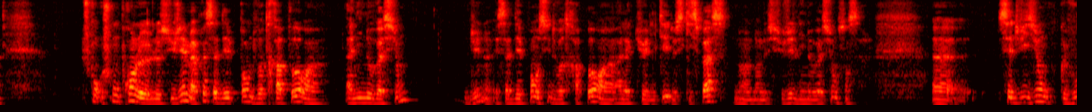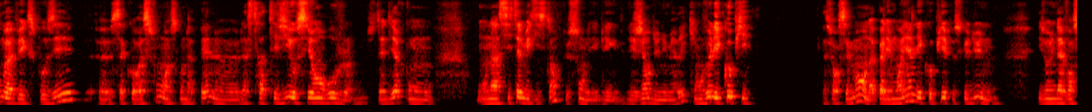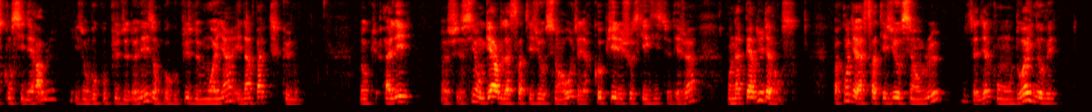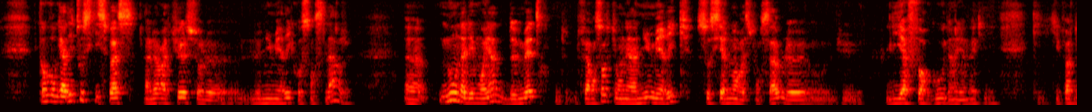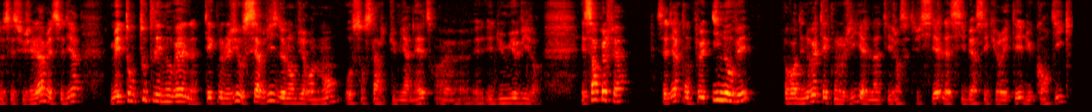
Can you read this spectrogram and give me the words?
je, comprends le, sujet, mais après ça dépend de votre rapport à l'innovation d'une, et ça dépend aussi de votre rapport à, l'actualité, de ce qui se passe dans, les sujets de l'innovation au sens euh, cette vision que vous m'avez exposée, euh, ça correspond à ce qu'on appelle euh, la stratégie océan rouge. C'est-à-dire qu'on on a un système existant, que sont les, géants du numérique, et on veut les copier. forcément, on n'a pas les moyens de les copier, parce que d'une, ils ont une avance considérable, ils ont beaucoup plus de données, ils ont beaucoup plus de moyens et d'impact que nous. Donc aller euh, si on garde la stratégie océan rouge, c'est-à-dire copier les choses qui existent déjà, on a perdu d'avance. Par contre, il y a la stratégie océan bleu, c'est-à-dire qu'on doit innover. Quand vous regardez tout ce qui se passe à l'heure actuelle sur le, numérique au sens large, euh, nous, on a les moyens de mettre, de faire en sorte qu'on ait un numérique socialement responsable, euh, l'IA for good, hein, il y en a qui, qui, qui parlent de ces sujets-là, mais de se dire, Mettons toutes les nouvelles technologies au service de l'environnement, au sens large du bien-être euh, et, du mieux vivre. Et ça, on peut le faire. C'est-à-dire qu'on peut innover, avoir des nouvelles technologies. Il y a de l'intelligence artificielle, la cybersécurité, du quantique,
